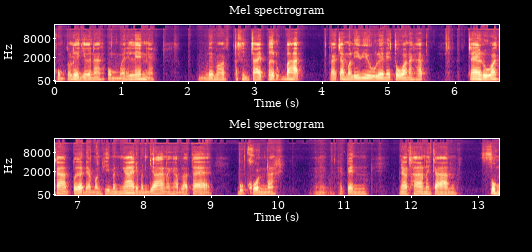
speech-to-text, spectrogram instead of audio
ผมก็เหลือเยอะนะ ผมไม่ได้เล่นไง ผมเลยมาตัดสินใจเปิดลูกบาศก์แล้วจะมารีวิวเลยในตัวนะครับ จะได้รู้ว่าการเปิดเนี่ยบางทีมันง่ายหรือมันยากนะครับ แล้วแต่บุคคลนะให้เป็นแนวทางในการสุ่ม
